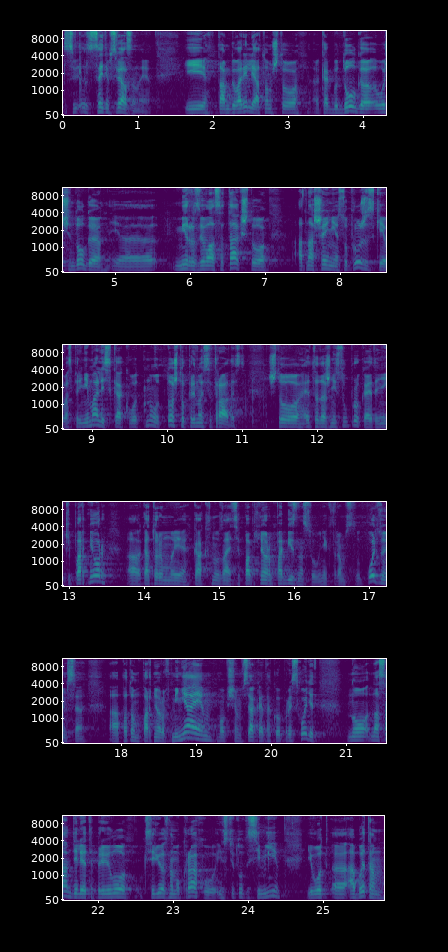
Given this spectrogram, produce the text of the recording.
с этим связанные. И там говорили о том, что как бы долго, очень долго мир развивался так, что отношения супружеские воспринимались как вот, ну, то, что приносит радость. Что это даже не супруг, а это некий партнер, а, которым мы, как, ну, знаете, партнером по бизнесу в некотором пользуемся, а потом партнеров меняем, в общем, всякое такое происходит. Но на самом деле это привело к серьезному краху института семьи. И вот э, об этом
